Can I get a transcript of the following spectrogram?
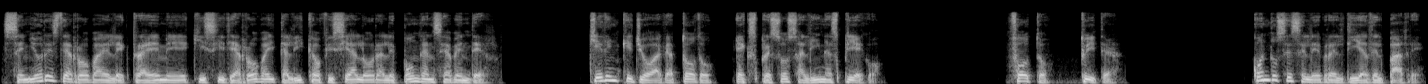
Señores de arroba Electra MX y de arroba Italica Oficial órale pónganse a vender. Quieren que yo haga todo, expresó Salinas Pliego. Foto, Twitter. ¿Cuándo se celebra el Día del Padre?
